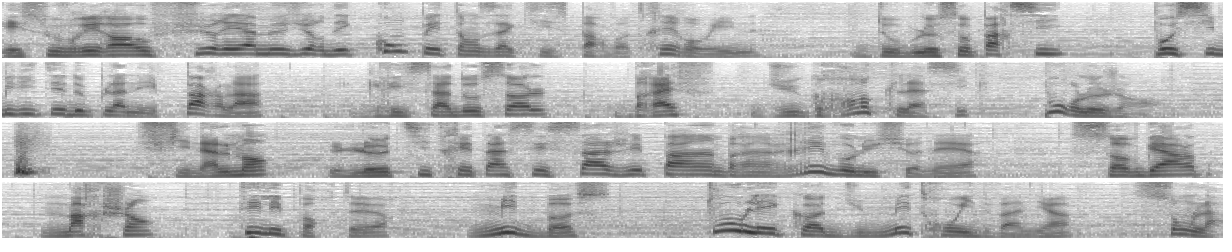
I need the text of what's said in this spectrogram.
et s'ouvrira au fur et à mesure des compétences acquises par votre héroïne. double saut par-ci, possibilité de planer par-là, glissade au sol, bref, du grand classique pour le genre. Finalement, le titre est assez sage et pas un brin révolutionnaire. Sauvegarde, marchand, téléporteur, mid-boss, tous les codes du Metroidvania sont là.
